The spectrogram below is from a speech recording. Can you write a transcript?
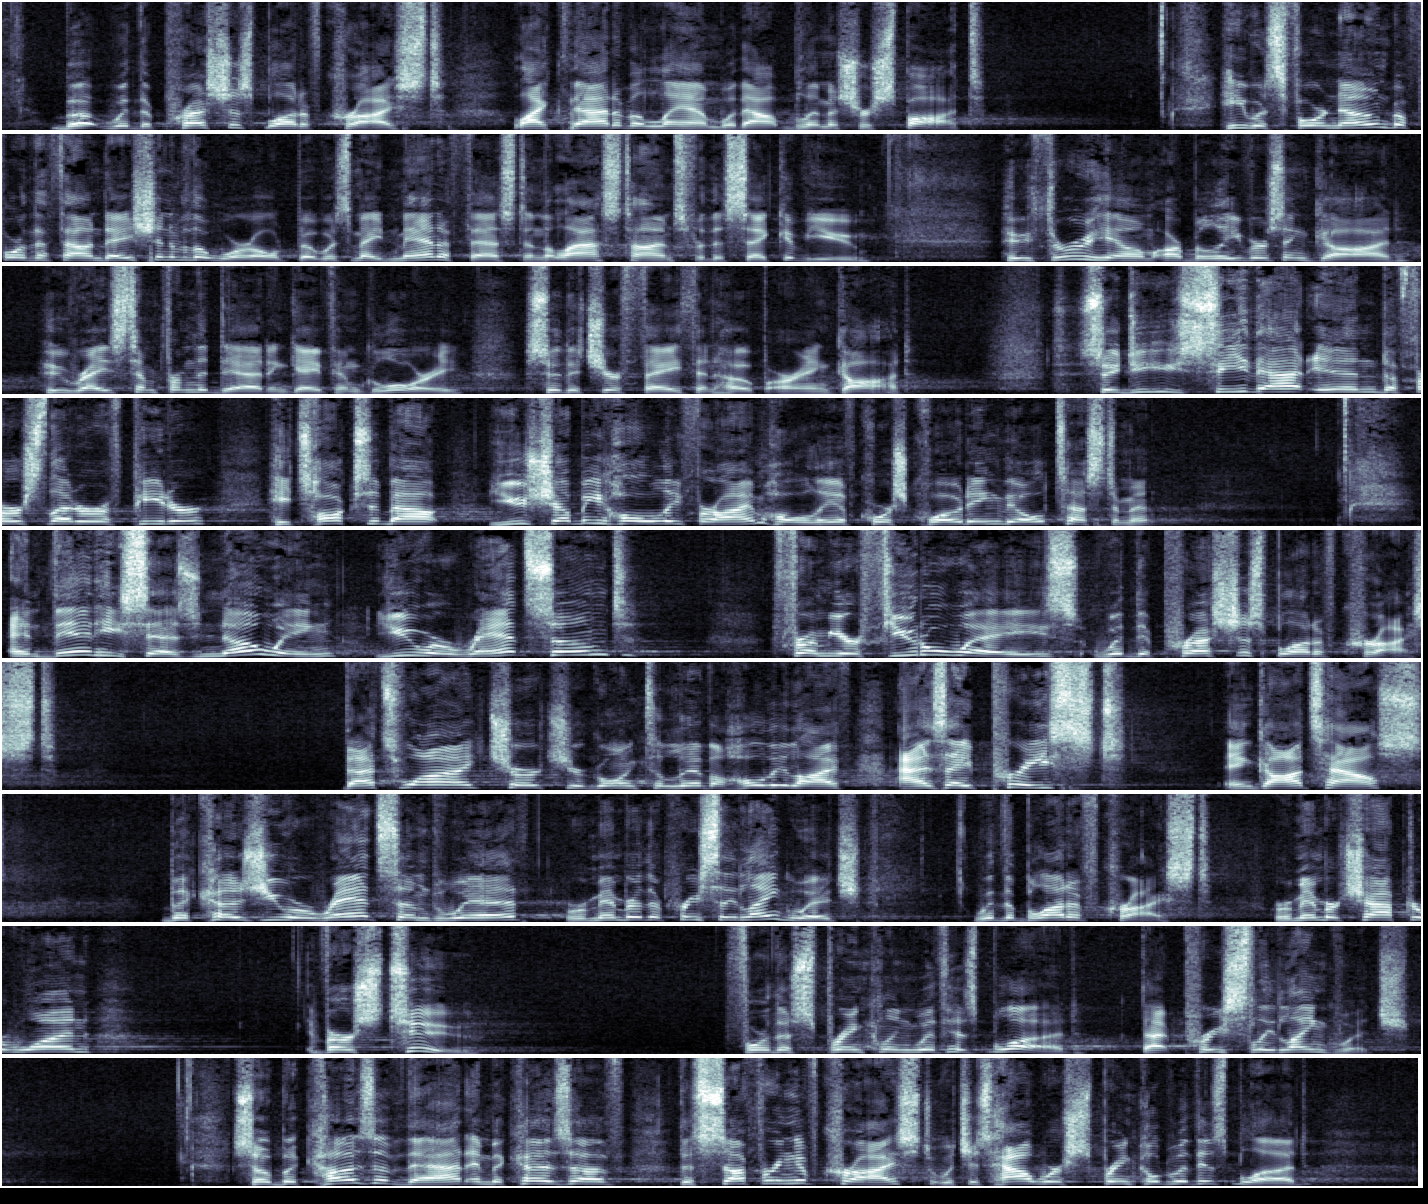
but with the precious blood of Christ, like that of a lamb without blemish or spot. He was foreknown before the foundation of the world, but was made manifest in the last times for the sake of you, who through him are believers in God who raised him from the dead and gave him glory, so that your faith and hope are in God. So, do you see that in the first letter of Peter? He talks about, You shall be holy, for I am holy, of course, quoting the Old Testament. And then he says, Knowing you were ransomed from your futile ways with the precious blood of Christ. That's why, church, you're going to live a holy life as a priest in God's house because you were ransomed with, remember the priestly language, with the blood of Christ. Remember chapter 1, verse 2 for the sprinkling with his blood, that priestly language. So, because of that, and because of the suffering of Christ, which is how we're sprinkled with his blood,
